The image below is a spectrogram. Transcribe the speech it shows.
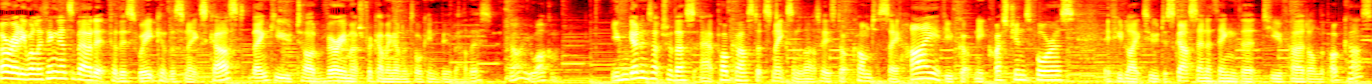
Alrighty, well, I think that's about it for this week of the SnakesCast. Thank you, Todd, very much for coming on and talking to me about this. Oh, you're welcome. You can get in touch with us at podcast at snakesandlattes.com to say hi if you've got any questions for us, if you'd like to discuss anything that you've heard on the podcast.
